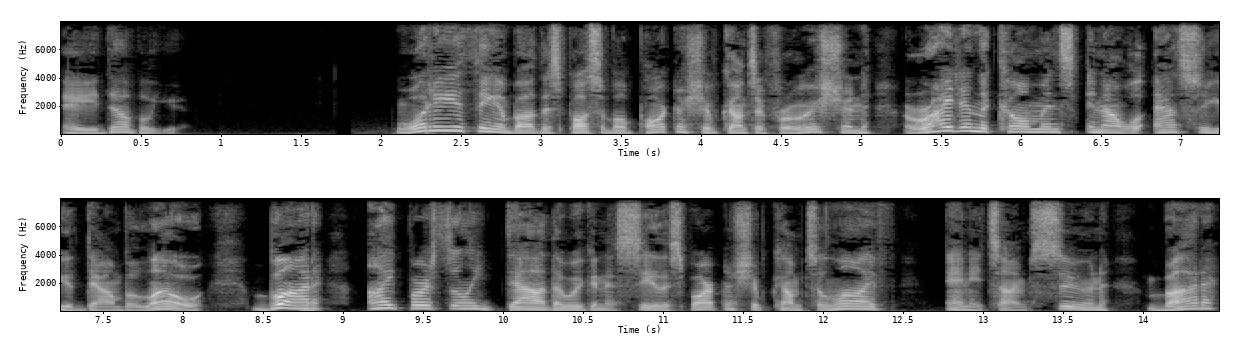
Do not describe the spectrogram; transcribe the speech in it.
AEW. What do you think about this possible partnership come to fruition? Write in the comments and I will answer you down below. But I personally doubt that we're gonna see this partnership come to life anytime soon. But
